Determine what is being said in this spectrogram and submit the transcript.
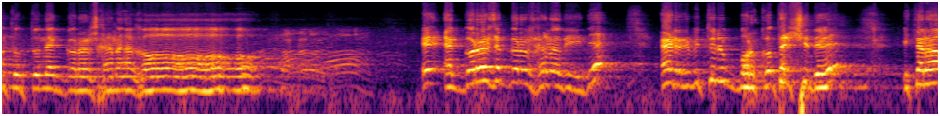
আতুতুন এক গরস খানা খ এক গরস এক গরস খানা দিই দে। এর ভিতরে বরকত এসে দে। ইতারা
